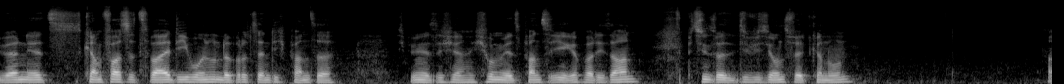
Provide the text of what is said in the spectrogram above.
Die werden jetzt Kampfphase 2, die holen hundertprozentig Panzer. Ich bin mir sicher. Ich hole mir jetzt Panzerjäger Partisan. Beziehungsweise Divisionsfeldkanonen. Äh,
